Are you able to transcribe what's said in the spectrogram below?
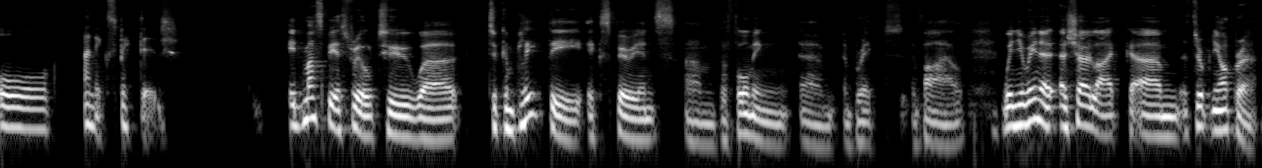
or unexpected. It must be a thrill to uh, to complete the experience um, performing um, a Brecht Weill, when you're in a, a show like um, Threepenny Opera,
